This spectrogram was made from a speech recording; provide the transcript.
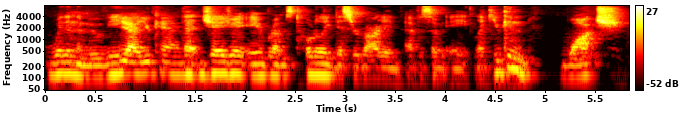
within the movie yeah you can that J.J. Abrams totally disregarded episode eight. Like you can watch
